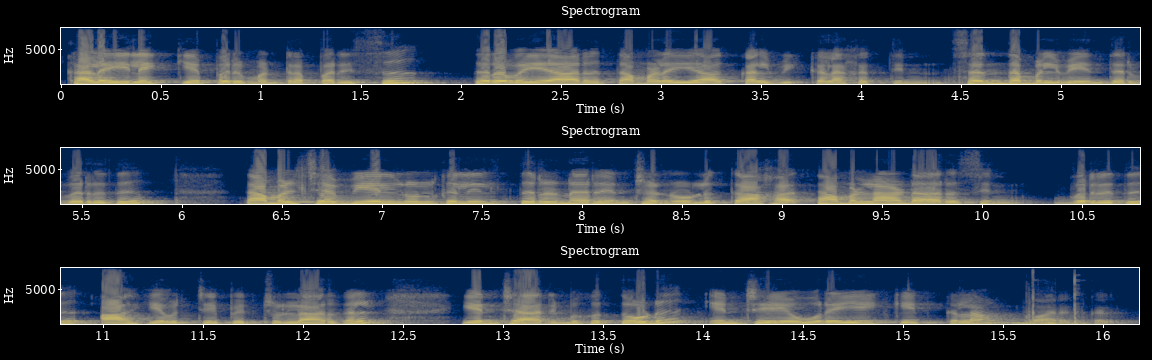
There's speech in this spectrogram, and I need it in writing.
கலை இலக்கிய பெருமன்ற பரிசு திருவையாறு தமிழையா கல்விக் கழகத்தின் செந்தமிழ் வேந்தர் விருது தமிழ் செவ்வியல் நூல்களில் திருநர் என்ற நூலுக்காக தமிழ்நாடு அரசின் விருது ஆகியவற்றை பெற்றுள்ளார்கள். என்ற அறிமுகத்தோடு இன்றைய உரையை கேட்கலாம். வாருங்கள்.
